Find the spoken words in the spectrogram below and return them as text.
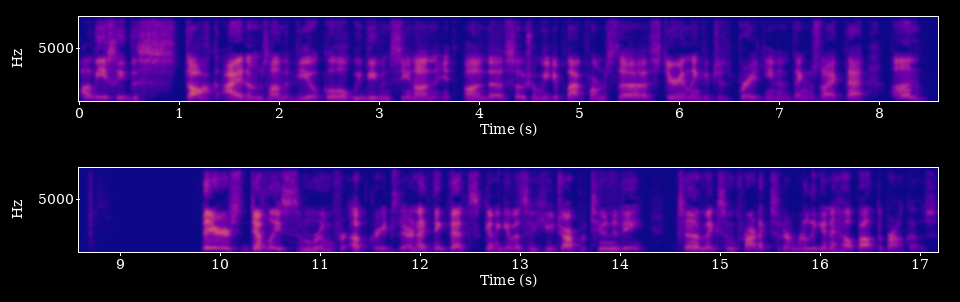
obviously the stock items on the vehicle. We've even seen on on the social media platforms the steering linkages breaking and things like that. Um, there's definitely some room for upgrades there, and I think that's going to give us a huge opportunity to make some products that are really going to help out the Broncos.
